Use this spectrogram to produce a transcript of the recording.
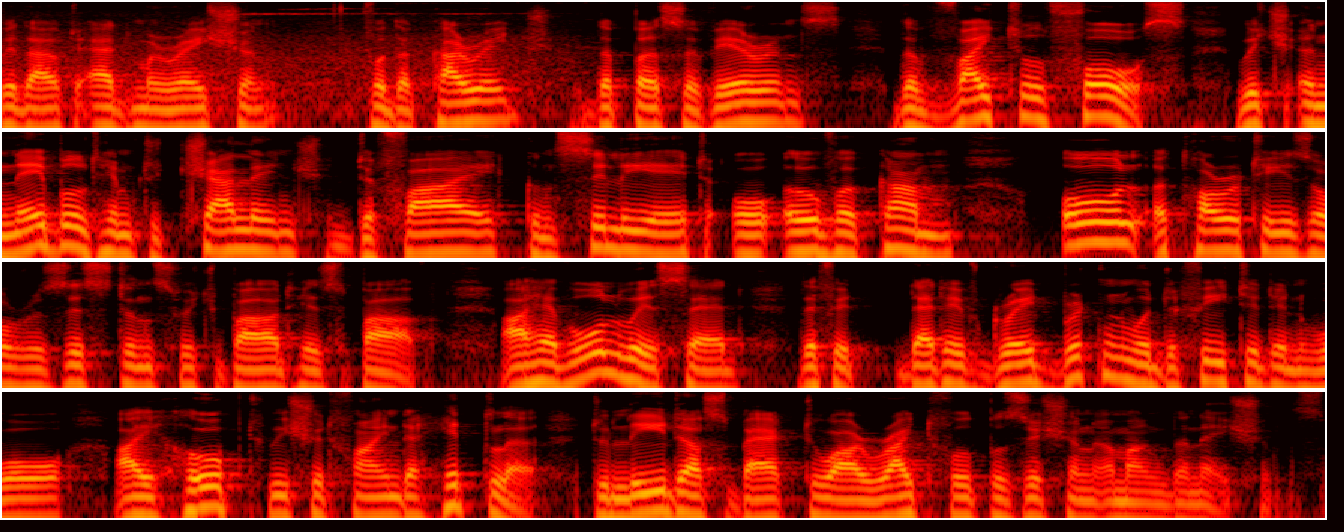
without admiration for the courage, the perseverance, the vital force which enabled him to challenge, defy, conciliate, or overcome all authorities or resistance which barred his path. I have always said that if, that if Great Britain were defeated in war, I hoped we should find a Hitler to lead us back to our rightful position among the nations.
